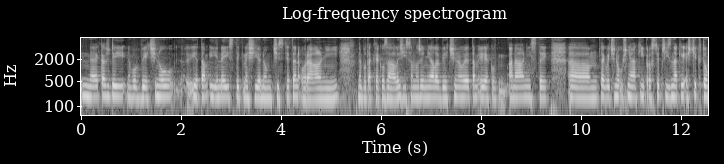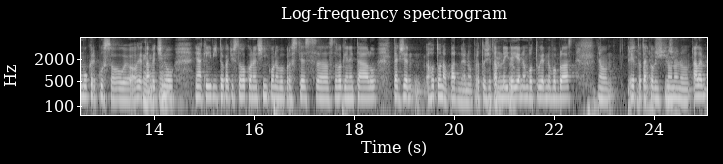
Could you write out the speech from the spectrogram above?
ne každý, nebo většinou je tam i jiný styk, než jenom čistě ten orální, nebo tak jako záleží samozřejmě, ale většinou je tam i jako anální styk, um, tak většinou už nějaký prostě příznaky ještě k tomu krku jsou, jo. Je tam většinou nějaký výtok, ať už z toho konečníku, nebo prostě z, z toho genitálu, takže ho to napadne, no, protože tam nejde jenom o tu jednu oblast, no, je to, takový, no, no, no, ale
